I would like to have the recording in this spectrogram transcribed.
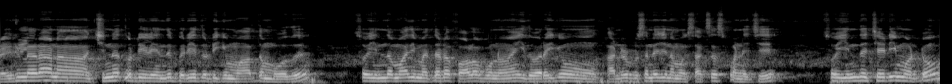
ரெகுலராக நான் சின்ன தொட்டிலேருந்து பெரிய தொட்டிக்கு மாற்றும் போது ஸோ இந்த மாதிரி மெத்தடை ஃபாலோ பண்ணுவேன். இது வரைக்கும் ஹண்ட்ரட் பர்சன்டேஜ் நமக்கு சக்ஸஸ் பண்ணிச்சு. ஸோ இந்த செடி மட்டும்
